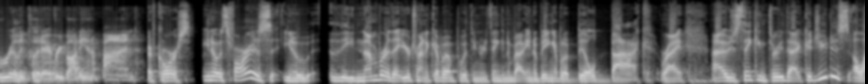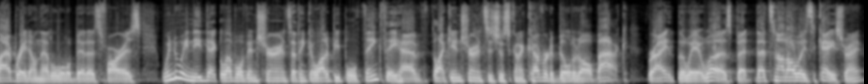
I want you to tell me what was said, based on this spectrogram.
really put everybody in a bind. Of course. You know, as far as, you know, the number that you're trying to come up with and you're thinking about, you know, being able to build back, right? I was just thinking through that. Could you just elaborate on that a little bit as far as when do we need that level of insurance? I think a lot of people think they have like insurance is just going to cover to build it all back, right? The way it was, but that's not always the case, right?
